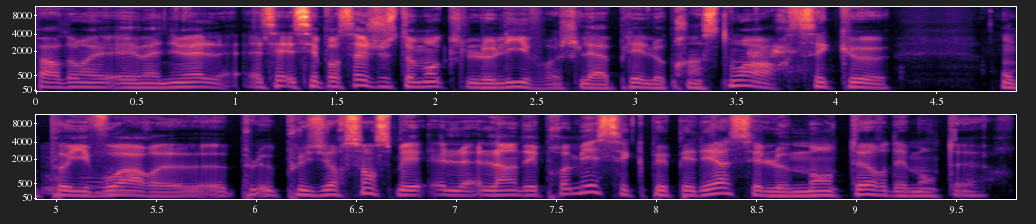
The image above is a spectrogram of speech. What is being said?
Pardon, Emmanuel. C'est pour ça justement que le livre, je l'ai appelé Le Prince Noir. C'est que on peut y mmh voir plusieurs sens, mais l'un des premiers, c'est que PPDA, c'est le menteur des menteurs.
